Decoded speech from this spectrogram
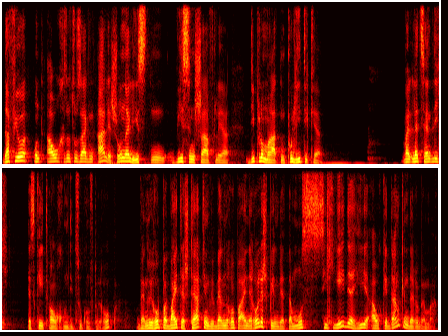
dafür und auch sozusagen alle Journalisten, Wissenschaftler, Diplomaten, Politiker. Weil letztendlich es geht auch um die Zukunft Europa. Wenn Europa weiter stärken will, wenn Europa eine Rolle spielen wird, dann muss sich jeder hier auch Gedanken darüber machen.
